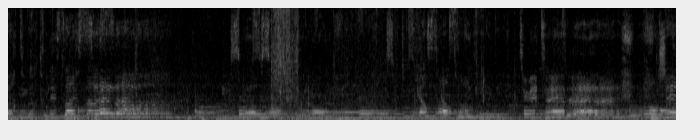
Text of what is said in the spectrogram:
Étaient tous les sarcelles. Belle. Angélique,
